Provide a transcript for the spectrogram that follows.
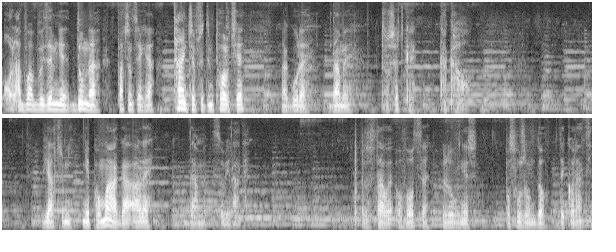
Ola byłaby ze mnie dumna, patrząc jak ja tańczę przy tym torcie. Na górę damy troszeczkę kakao. Wiatr mi nie pomaga, ale damy sobie radę. Pozostałe owoce również posłużą do dekoracji.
